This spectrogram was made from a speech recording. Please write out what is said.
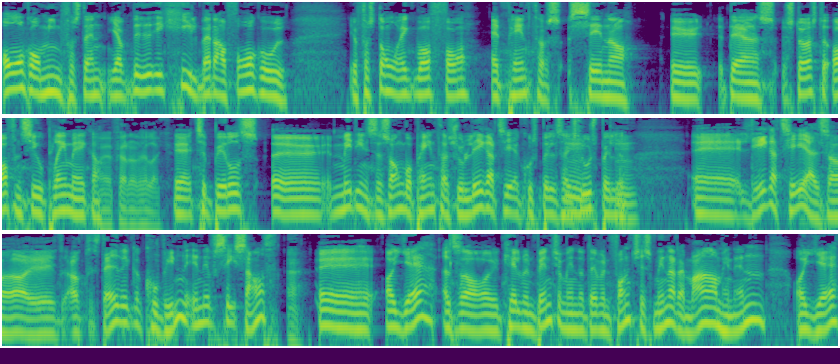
overgår min forstand. Jeg ved ikke helt, hvad der er foregået. Jeg forstår ikke, hvorfor at Panthers sender øh, deres største offensive playmaker Jeg fatter det heller ikke. øh, til Bills øh, midt i en sæson, hvor Panthers jo ligger til at kunne spille sig mm, i slutspillet. Mm. Øh, ligger til altså øh, og stadigvæk at kunne vinde NFC South. Ja. Øh, og ja, altså Calvin Benjamin og Devin Funches minder da meget om hinanden. Og ja,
